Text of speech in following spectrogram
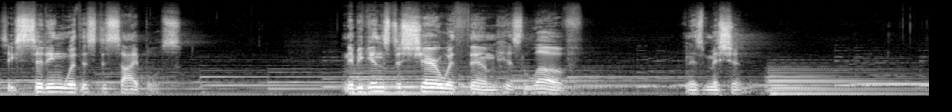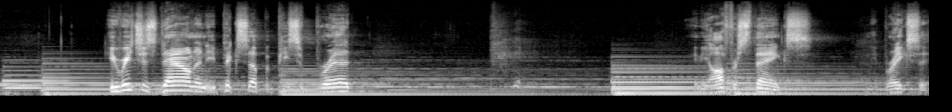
as he's sitting with his disciples. And he begins to share with them his love his mission. He reaches down and he picks up a piece of bread and he offers thanks and he breaks it.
